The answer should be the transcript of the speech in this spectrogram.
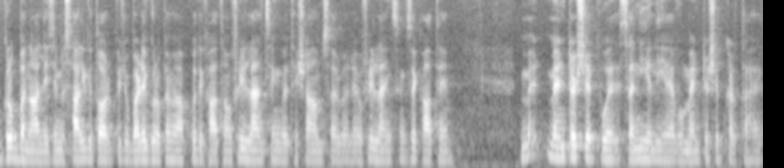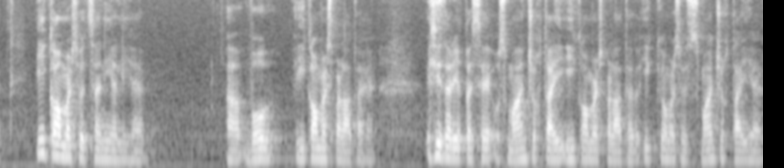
ग्रुप बना लीजिए। मिसाल के तौर पे जो बड़े ग्रुप हैं, मैं आपको दिखाता हूँ। फ्री लांसिंग विद शाम सर्वर है वो फ्री लांसिंग सिखाते हैं। मेंटरशिप वो सनी अली है, वो मेंटरशिप करता है। E commerce with Sunny Ali है। वो ई कॉमर्स पढ़ाता है। इसी तरीके से उस्मान चुख्ताई ई कॉमर्स पढ़ाता है। तो ई कॉमर्स में उस्मान चुख्ताई है।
